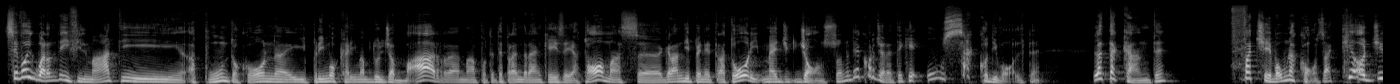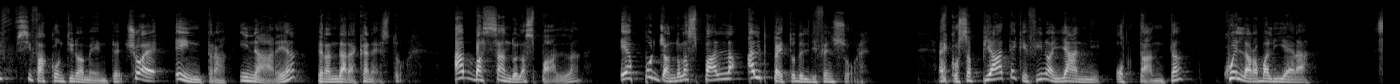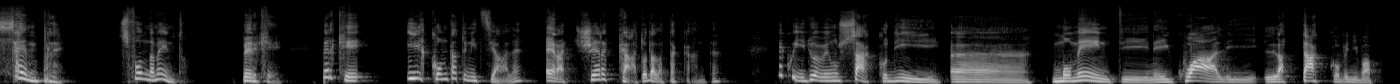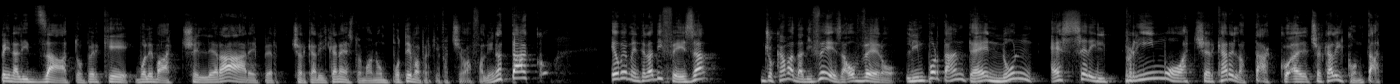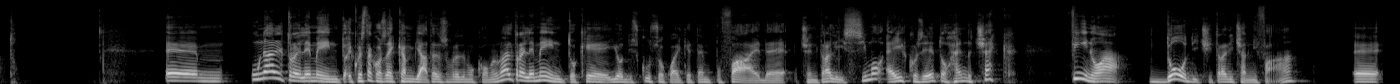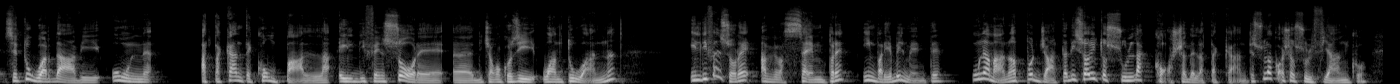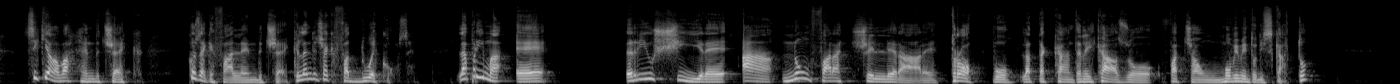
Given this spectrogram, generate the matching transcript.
Se voi guardate i filmati appunto con il primo Karim Abdul-Jabbar, ma potete prendere anche Isaiah Thomas, grandi penetratori, Magic Johnson, vi accorgerete che un sacco di volte l'attaccante faceva una cosa che oggi si fa continuamente, cioè entra in area per andare a canestro, abbassando la spalla e appoggiando la spalla al petto del difensore. Ecco, sappiate che fino agli anni 80 quella roba lì era sempre sfondamento. Perché? Perché il contatto iniziale era cercato dall'attaccante e quindi tu avevi un sacco di eh, momenti nei quali l'attacco veniva penalizzato perché voleva accelerare per cercare il canestro ma non poteva perché faceva fallo in attacco e ovviamente la difesa giocava da difesa, ovvero l'importante è non essere il primo a cercare l'attacco, a cercare il contatto. Ehm, un altro elemento, e questa cosa è cambiata, adesso vedremo come, un altro elemento che io ho discusso qualche tempo fa ed è centralissimo è il cosiddetto hand check. Fino a 12-13 anni fa, eh, se tu guardavi un attaccante con palla e il difensore, eh, diciamo così, one to one, il difensore aveva sempre, invariabilmente, una mano appoggiata di solito sulla coscia dell'attaccante, sulla coscia o sul fianco. Si chiamava hand check. Cos'è che fa l'hand check? L'hand check fa due cose. La prima è riuscire a non far accelerare troppo l'attaccante nel caso faccia un movimento di scatto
